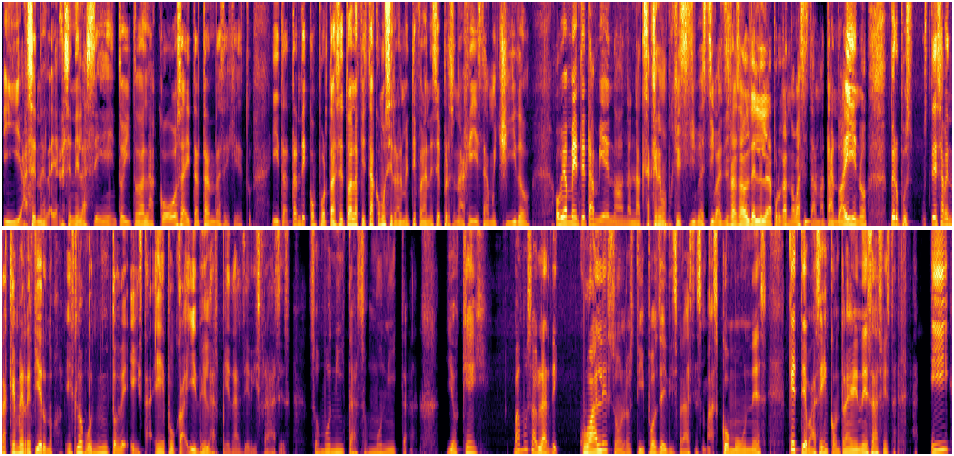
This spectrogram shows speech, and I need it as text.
y hacen el, hacen el acento y toda la cosa y tratan de hacer gestos y tratan de comportarse toda la fiesta como si realmente fueran ese personaje y está muy chido. Obviamente también, no, no, no exageremos porque si, si vas disfrazado de la purga no vas a estar matando ahí, ¿no? Pero pues ustedes saben a qué me refiero, ¿no? Es lo bonito de esta época y de las pedas de disfraces. Son bonitas, son bonitas. Y ok, vamos a hablar de cuáles son los tipos de disfraces más comunes que te vas a encontrar en esas fiestas. Y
